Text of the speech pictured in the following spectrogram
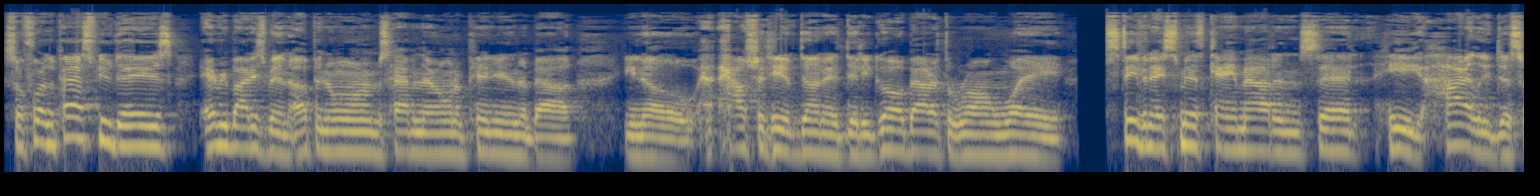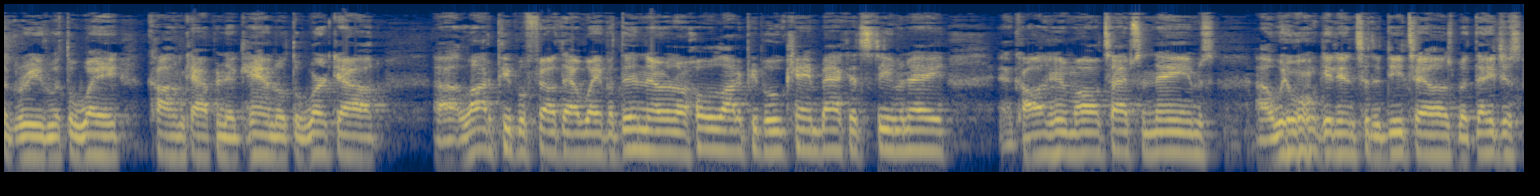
So for the past few days, everybody's been up in arms, having their own opinion about, you know, how should he have done it? Did he go about it the wrong way? Stephen A. Smith came out and said he highly disagreed with the way Colin Kaepernick handled the workout. Uh, a lot of people felt that way, but then there were a whole lot of people who came back at Stephen A. and calling him all types of names. Uh, we won't get into the details, but they just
